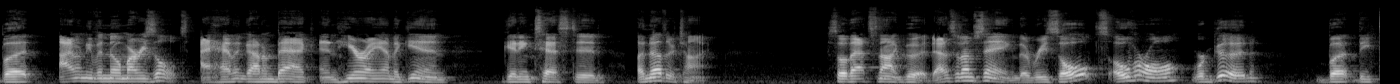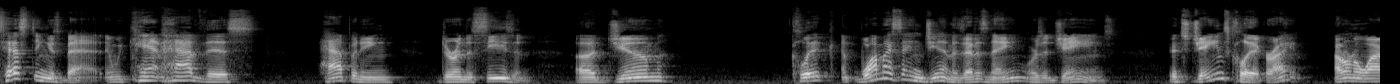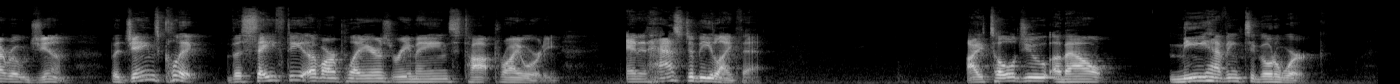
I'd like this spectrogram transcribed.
but I don't even know my results. I haven't got them back, and here I am again getting tested another time. So that's not good. That's what I'm saying. The results overall were good, but the testing is bad, and we can't have this happening during the season. Uh, Jim Click. Why am I saying Jim? Is that his name or is it James? It's James Click, right? I don't know why I wrote Jim, but James Click the safety of our players remains top priority. And it has to be like that. I told you about me having to go to work.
